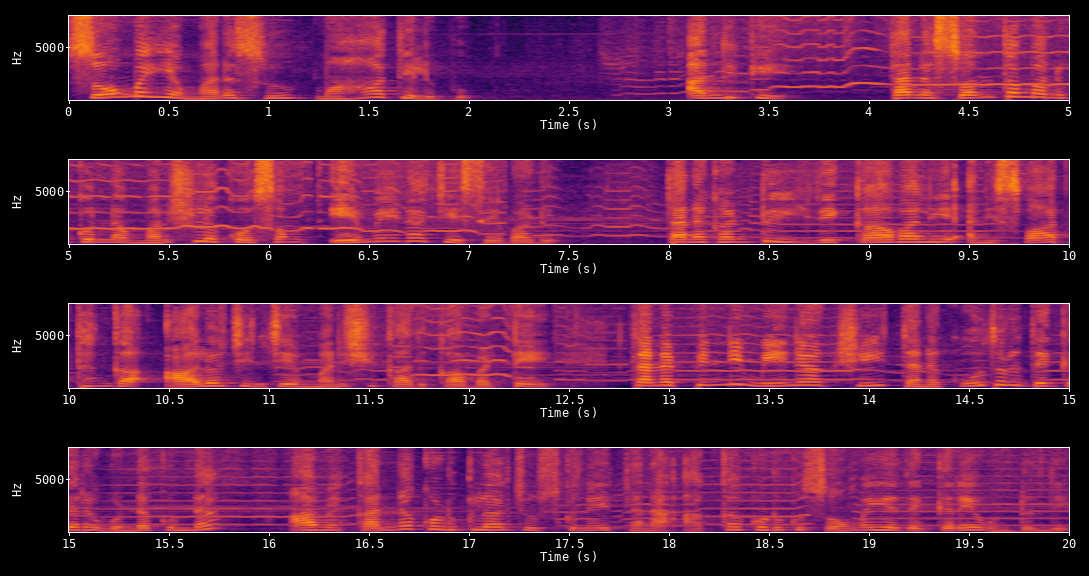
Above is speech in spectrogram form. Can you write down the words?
సోమయ్య మనసు మహా తెలుపు. అందుకే తన సొంతం అనుకున్న మనుషుల కోసం ఏమైనా చేసేవాడు. తనకంటూ ఇది కావాలి అని స్వార్థంగా ఆలోచించే మనిషి కాదు కాబట్టే తన పిన్ని మీనాక్షి తన కూతురు దగ్గర ఉండకుండా ఆమె కన్న కొడుకులా చూసుకునే తన అక్క కొడుకు సోమయ్య దగ్గరే ఉంటుంది.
